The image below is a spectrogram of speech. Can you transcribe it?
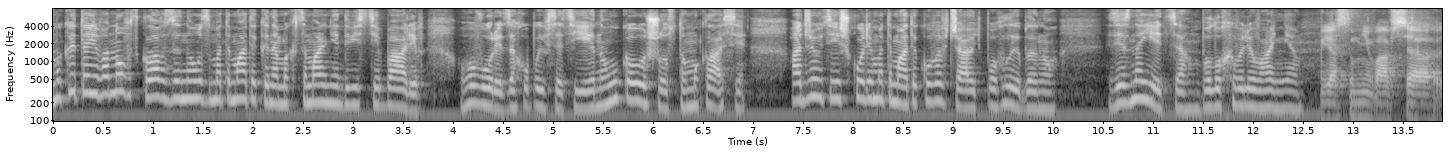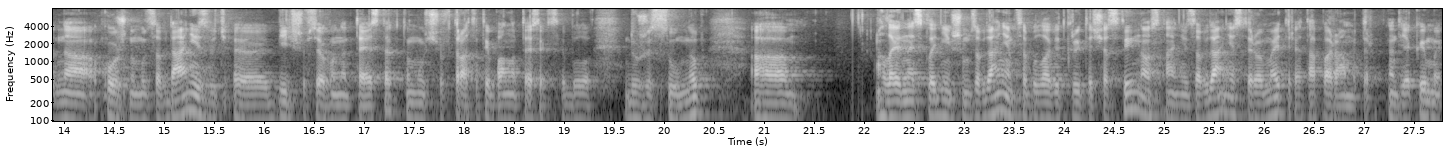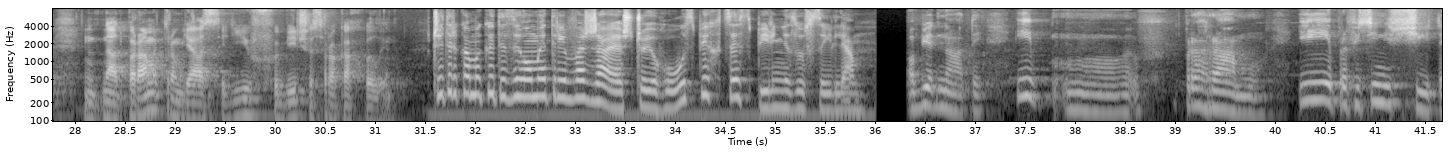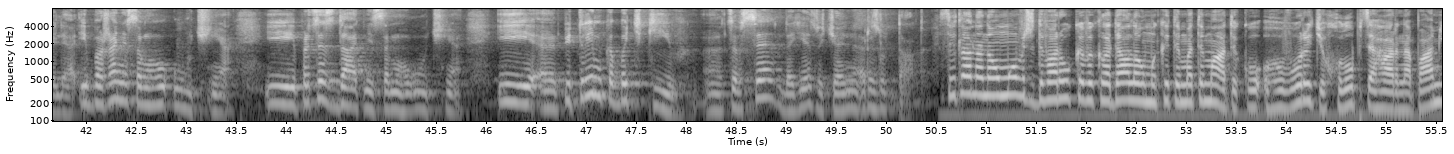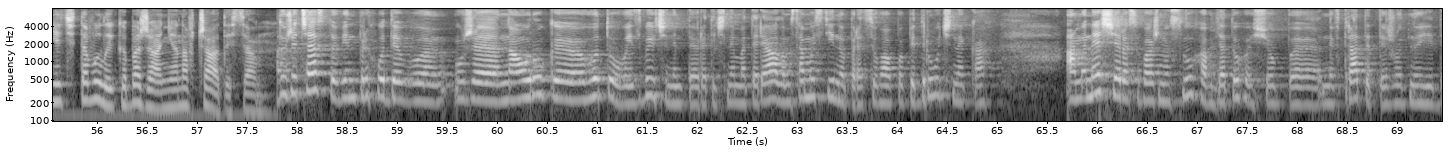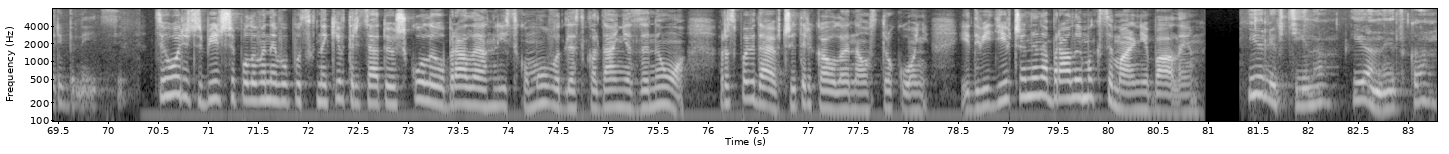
Микита Іванов склав ЗНО з математики на максимальні 200 балів. Говорить, захопився цією наукою у шостому класі. Адже у цій школі математику вивчають поглиблено. Зізнається, було хвилювання. Я сумнівався на кожному завданні, е, більше всього на тестах, тому що втратити бал на тестах це було дуже сумно. Але найскладнішим завданням це була відкрита частина, останні завдання, стереометрія та параметр, над якими над параметром я сидів більше 40 хвилин. Вчителька Микити з геометрії вважає, що його успіх це спільні зусилля. об'єднати і програму, і професійність вчителя, і бажання самого учня, і працездатність самого учня, і е, підтримка батьків. Е, Це все дає звичайно результат. Світлана Наумович два роки викладала у Микити математику. Говорить, у хлопця гарна пам'ять та велике бажання навчатися. Дуже часто він приходив е, уже на уроки готовий з вивченим теоретичним матеріалом, самостійно працював по підручниках. А мене ще раз уважно слухав для того, щоб е, не втратити жодної дрібниці. Цьогоріч більше половини випускників 30-ї школи обрали англійську мову для складання ЗНО, розповідає вчителька Олена Остроконь. І дві дівчини набрали максимальні бали. И Алевтина, и Анетка.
